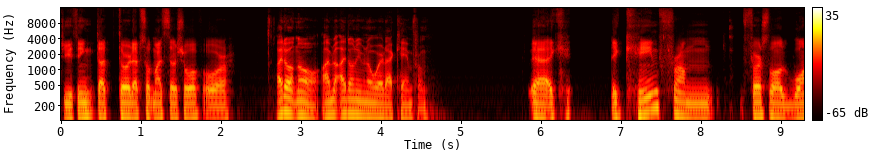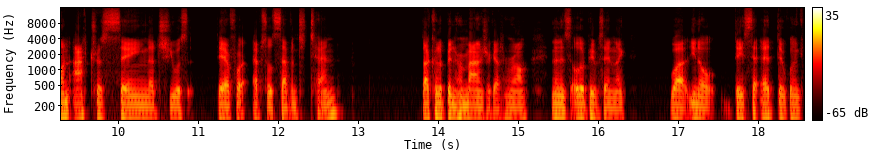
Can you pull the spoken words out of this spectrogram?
do you think that third episode might still show up, or I don't know. I'm. I don't even know where that came from. Uh, it, it came from first of all one actress saying that she was there for episode seven to ten. That could have been her manager getting wrong. And then there's other people saying like, well, you know, they said they were going to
